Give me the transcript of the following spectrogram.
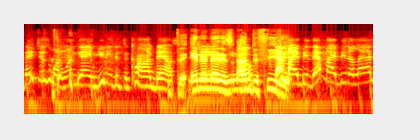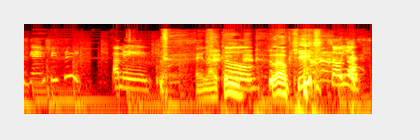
they just won one game. You needed to calm down. The Sister internet Jean, is you know? undefeated. That might be that might be the last game she sees. I mean, Hey, like so Low key. So yes.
